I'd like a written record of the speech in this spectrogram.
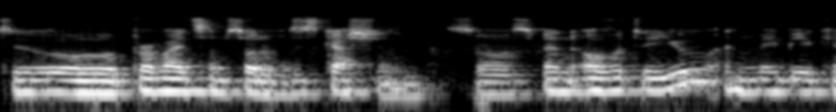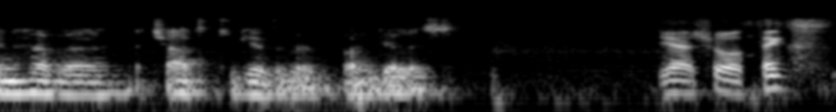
to provide some sort of discussion. So Sven, over to you, and maybe you can have a, a chat together with Van Vangelis. Yeah, sure. Thanks,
